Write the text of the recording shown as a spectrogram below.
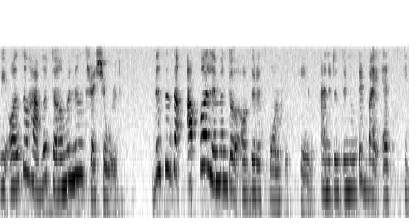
we also have the terminal threshold. This is the upper limit of the response scale and it is denoted by ST.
